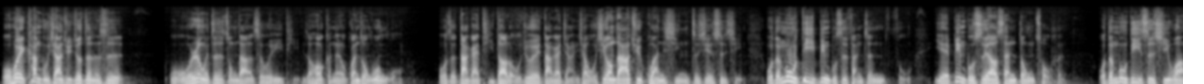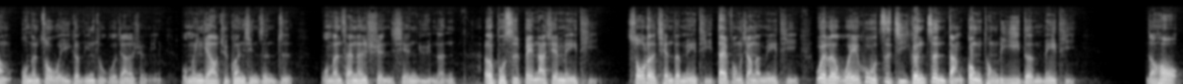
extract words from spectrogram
我会看不下去，就真的是。我我认为这是重大的社会议题，然后可能有观众问我，或者大概提到了，我就会大概讲一下。我希望大家去关心这些事情。我的目的并不是反政府，也并不是要煽动仇恨。我的目的是希望我们作为一个民主国家的选民，我们应该要去关心政治，我们才能选贤与能，而不是被那些媒体收了钱的媒体、带风向的媒体，为了维护自己跟政党共同利益的媒体，然后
